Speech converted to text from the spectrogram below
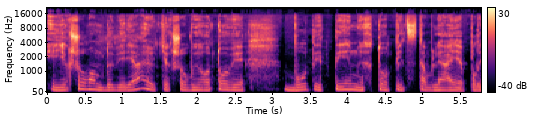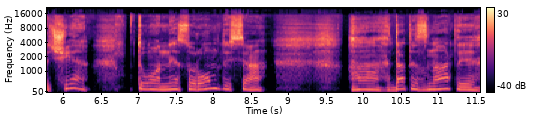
І якщо вам довіряють, якщо ви готові бути тими, хто підставляє плече, то не соромтеся дати знати,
